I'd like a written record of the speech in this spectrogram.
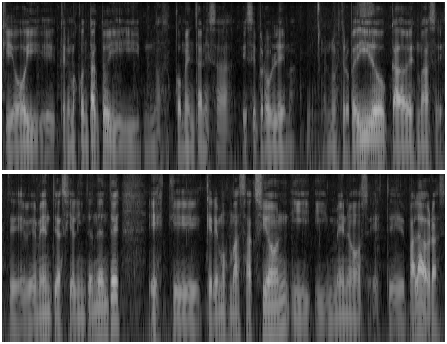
que hoy eh, tenemos contacto y, y nos comentan esa- ese problema. Nuestro pedido, cada vez más este, vehemente hacia el intendente, es que queremos más acción y, y menos este, palabras.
